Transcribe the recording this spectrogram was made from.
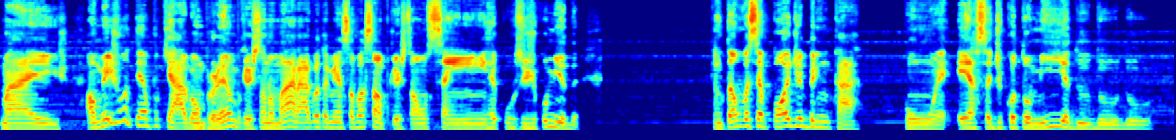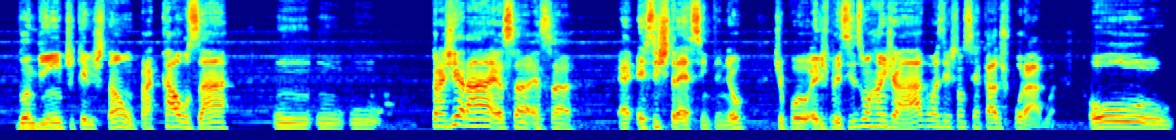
Mas, ao mesmo tempo que a água é um problema, porque eles estão no mar, a água também é salvação, porque eles estão sem recursos de comida. Então você pode brincar com essa dicotomia do, do, do, do ambiente que eles estão para causar um. um, um para gerar essa, essa, é, esse estresse, entendeu? Tipo, eles precisam arranjar água, mas eles estão cercados por água. Ou,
